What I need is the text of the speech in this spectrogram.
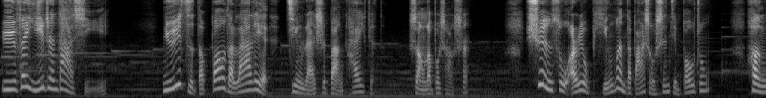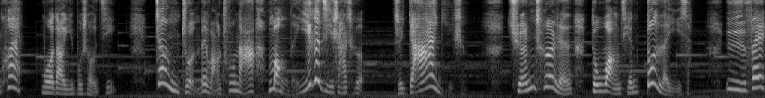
宇飞一阵大喜，女子的包的拉链竟然是半开着的，省了不少事儿。迅速而又平稳的把手伸进包中，很快摸到一部手机，正准备往出拿，猛地一个急刹车，吱呀一声，全车人都往前顿了一下，宇飞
